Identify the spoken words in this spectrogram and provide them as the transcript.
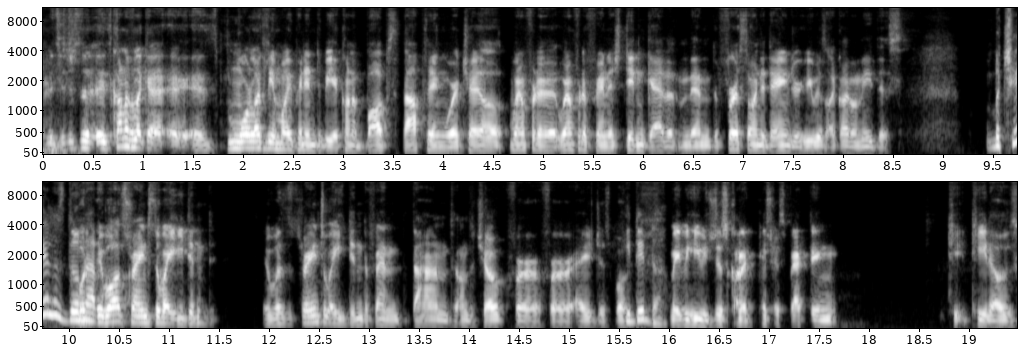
It's just a, it's kind of like a it's more likely in my opinion to be a kind of Bob Sapp thing where Chael went for the went for the finish, didn't get it, and then the first sign of danger, he was like, I don't need this. But Chael has done but that. It was strange the way he didn't it was strange the way he didn't defend the hand on the choke for for ages. But he did that. Maybe he was just kind of disrespecting T- Tito's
